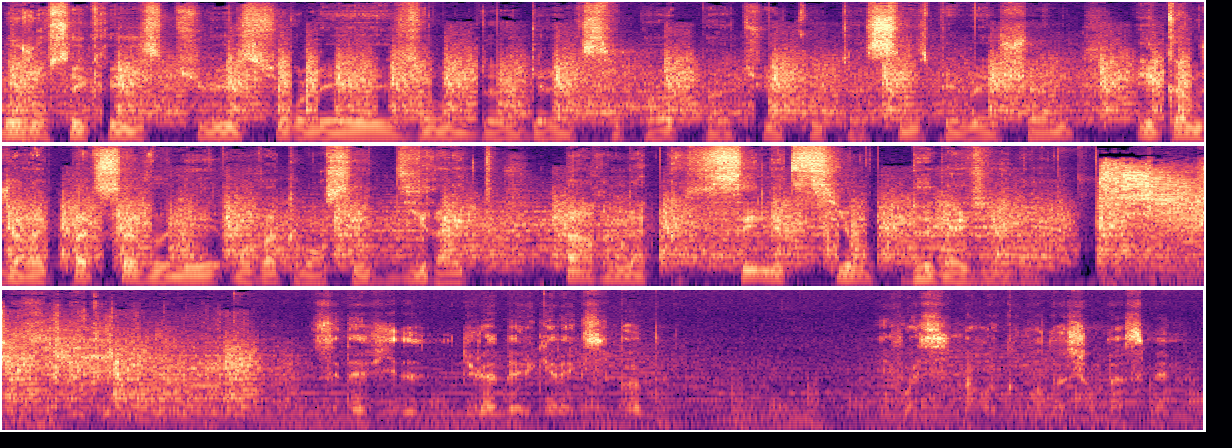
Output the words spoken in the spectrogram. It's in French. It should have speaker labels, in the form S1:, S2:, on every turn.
S1: Bonjour, c'est Chris, tu es sur les ondes de Galaxy Pop, tu écoutes Sinspiration. Et comme j'arrête pas de savonner, on va commencer direct par la sélection de David.
S2: C'est David du label Galaxy Pop. Et voici ma recommandation de la semaine.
